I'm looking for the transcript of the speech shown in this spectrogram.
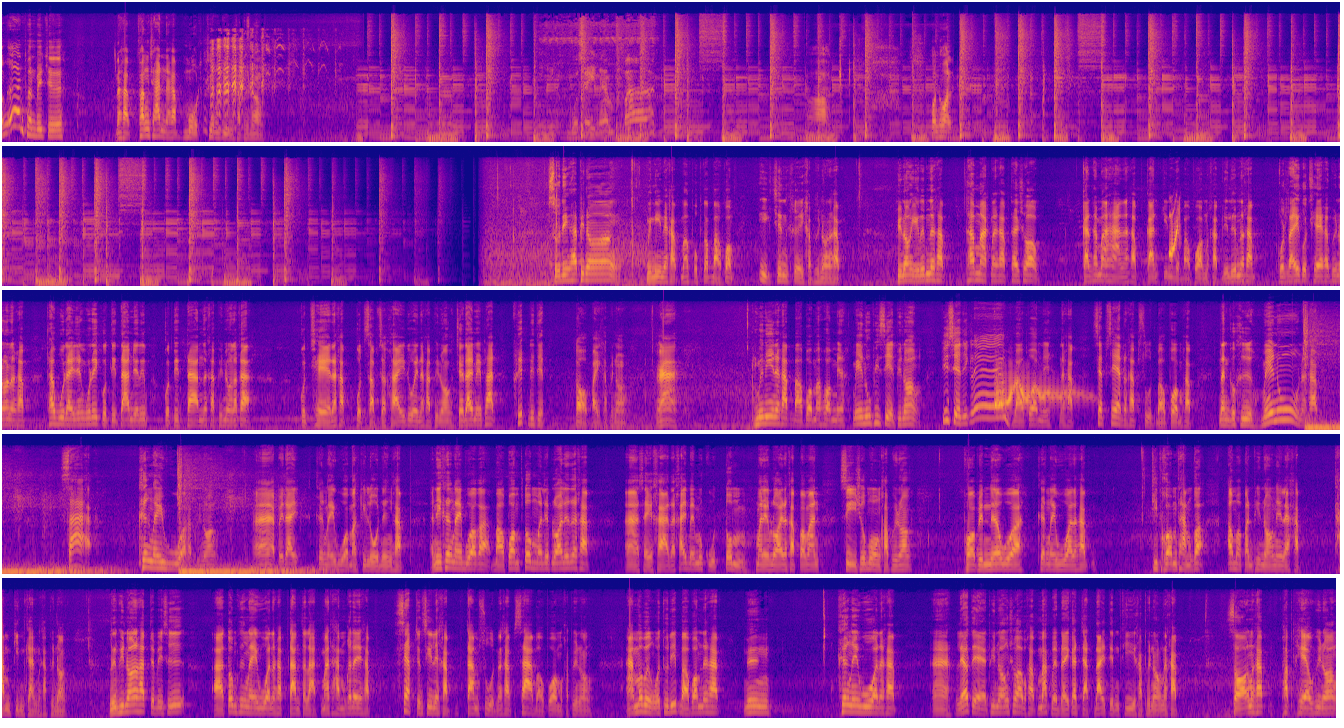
บังเอิญเพิ่นไปเจอนะครับ ฟังก์ชันนะครับ โหมดเครื่องบินครับพี่น้องบัวใส่น้ำฟาดอ่าฮอนฮอนสวัสดีครับพี่น้อง มื้อนี้นะครับมาพบกับบ่าวป้อมอีกเช่นเคยครับพี่น้องนะครับ พี่น้องอย่าลืมนะครับ ถ้ามักนะครับถ้าชอบการทำอาหารนะครับ การกินแบบบ่าวป้อมนะครับอย่าลืมนะครับกดไลค์กดแชร์ครับพี่น้องนะครับถ้าผู้ใดยังไม่ได้กดติดตามอย่าลืมกดติดตามนะครับ พี่น้องแล้วก็กดแชร์นะครับ กด subscribe ด้วยนะครับ พี่น้องจะได้ไม่พลาดคลิปเด็ดๆต่อไปครับพี่น้องอ่ามื้อนี้นะครับบ่าวป้อมมาพร้อมเมนูพิเศษพี่น้อง พิเศษอีกแล้วบ่าวป้อมนี้นะครับแซ่บๆนะครับ สูตรบ่าวป้อมครับ นั่นก็คือเมนูนะครับซ่าเครื่องในวัวครับพี่น้องอ่าไปได้เครื่องในวัวมากิโลหนึ่งครับ อันนี้เครื่องในวัวก็เบ่าป้อมต้มมาเรียบร้อยแล้วนะครับอ่าใส่ข่าตะไคร้ใบมะกรูดต้มมาเรียบร้อยนะครับ ประมาณ 4 ชั่วโมงครับพี่น้อง พอเป็นเนื้อวัวเครื่องในวัวนะครับ ที่พร้อมทำก็เอามาปันพี่น้องนี่แหละครับทำกินกันครับพี่น้อง หรือพี่น้องครับจะไปซื้ออต้มเครื่องในวัวนะครับ ตามตลาดมาทำก็ได้ครับ แซ่บจังซีเลยครับ ตามสูตรนะครับซาเบาป้อมครับพี่น้องอ่ามาเบิ่งวัตถุดิบเบาป้อมนะครับหนึ่งเครื่องในวัวนะครับอ่าแล้วแต่พี่น้องชอบครับมักแบบใดก็จัดได้เต็มที่ครับพี่น้องนะครับสองนะครับผักแพรวพี่น้อง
